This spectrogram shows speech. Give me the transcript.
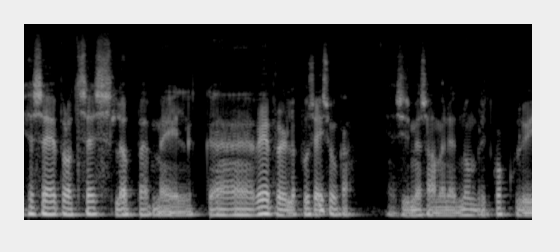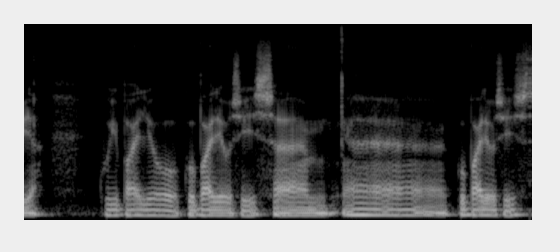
Ja see protsess lõpeb meil veebruari lõpu seisuga. Ja siis me saame need numbrid kokku lüüa kui palju, kui palju siis ähm, äh,, kui palju siis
